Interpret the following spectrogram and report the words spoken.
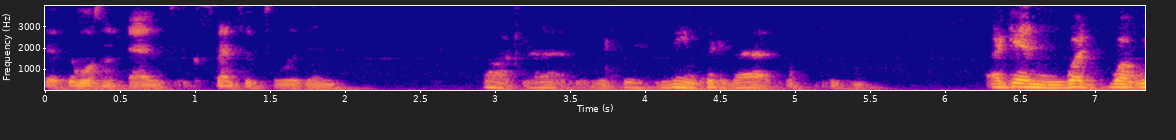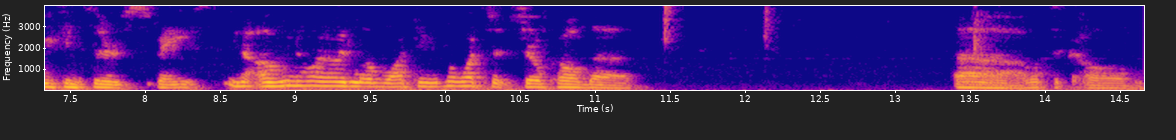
it, it wasn't as expensive to live in. man, I didn't even think of that. Mhm. again, what what we consider space. You know, oh, you know what I always love watching? You ever watch that show called uh, uh, what's it called?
